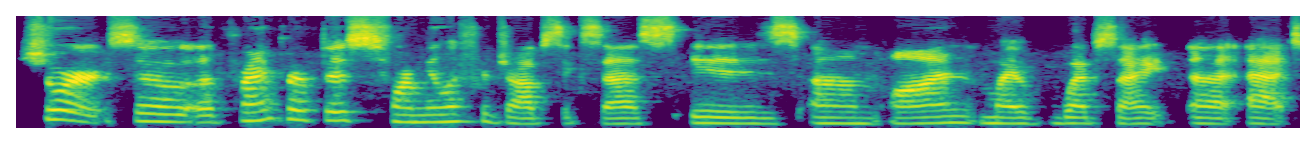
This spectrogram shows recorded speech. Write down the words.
Sure. So, a prime purpose formula for job success is um, on my website uh, at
